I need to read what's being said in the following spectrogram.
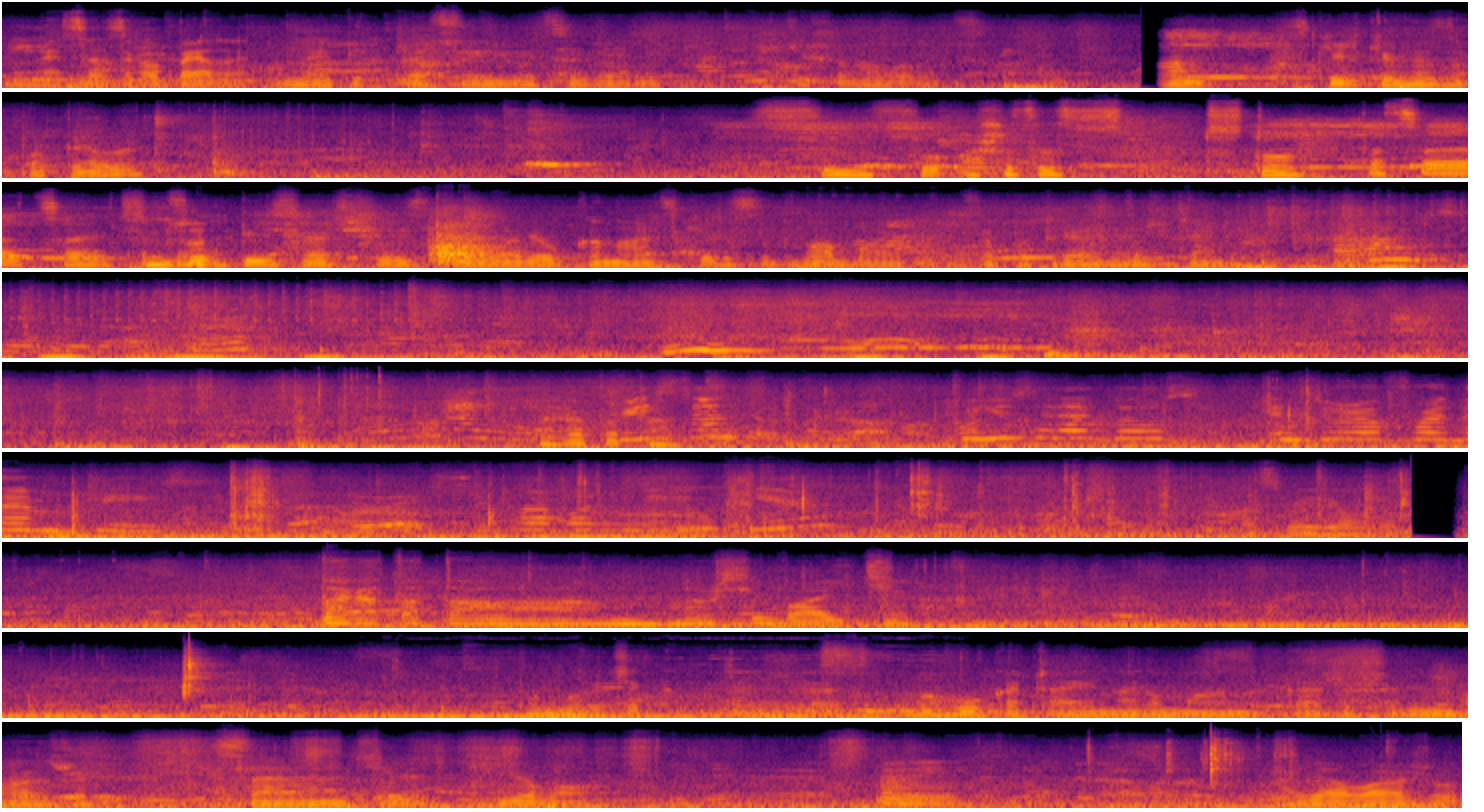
Ми це зробили. Ми підписуємо ці велики. Ті, що на вулиці. Скільки ми заплатили? 700. А що це 100? Та це цей. 756 доларів канадських за 2 байки. Це по 300 штук. Та-та-та. Kristen, can you set up those enduro for them, please? Enduros? You have one medium here? Та-та-там! Наші байки. Поморчик е, вагу качає на Романа. Каже, що він важить 70 кіло. А я важу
